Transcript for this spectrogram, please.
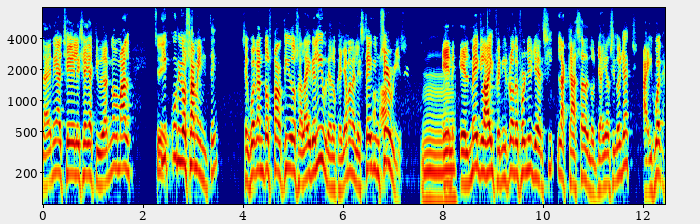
la NHL sí hay actividad normal. Y curiosamente, se juegan dos partidos al aire libre, lo que llaman el Stadium Series. Mm. En el Make Life en East Rutherford, New Jersey, la casa de los Giants y los Jets. Ahí juegan.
